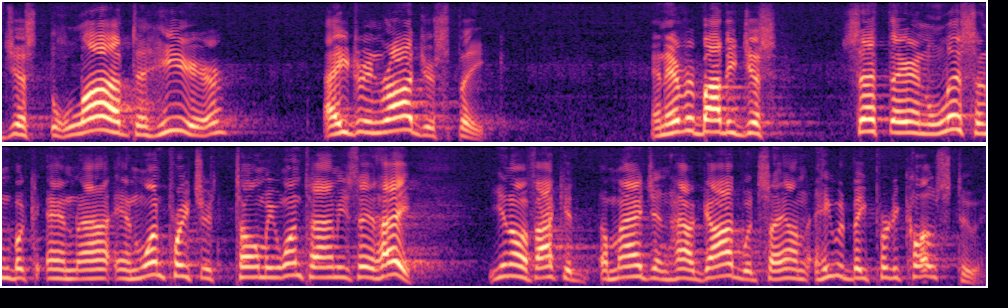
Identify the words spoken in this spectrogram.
just love to hear Adrian Rogers speak. And everybody just sat there and listened. And, uh, and one preacher told me one time, he said, Hey, you know, if I could imagine how God would sound, he would be pretty close to it.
